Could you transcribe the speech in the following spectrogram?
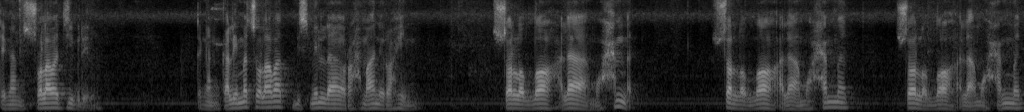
Dengan sholawat Jibril. Dengan kalimat sholawat Bismillahirrahmanirrahim. Sallallahu ala Muhammad. Sallallahu ala Muhammad. Sallallahu ala Muhammad.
